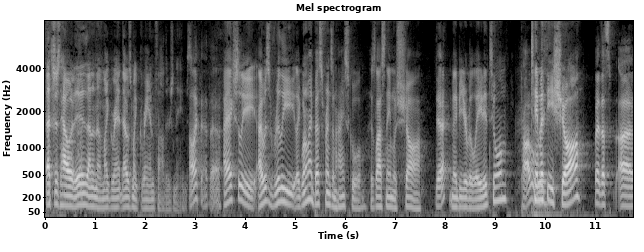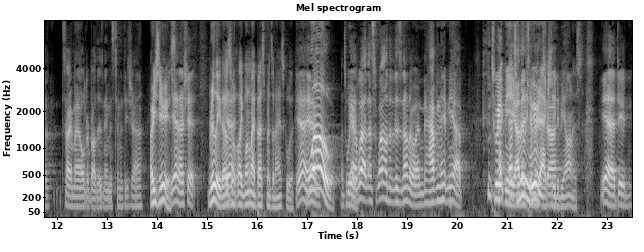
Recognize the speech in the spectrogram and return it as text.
that's just how it is. I don't know. My grand that was my grandfather's name. I like that though. I actually I was really like one of my best friends in high school. His last name was Shaw. Yeah. Maybe you're related to him. Probably. Timothy Shaw. Wait, that's uh sorry, my older brother's name is Timothy Shaw. Are you serious? Yeah, no shit. Really? That was Yeah. like one of my best friends in high school. Yeah, yeah. Whoa, that's weird. Yeah, wow, that's wild that there's another one. Have him hit me up. Tweet me. That's other really weird, Timothy Shaw. actually, to be honest. Yeah, dude.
